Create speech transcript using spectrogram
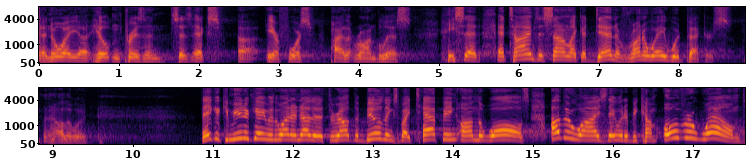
The Hanoi uh, Hilton prison, says ex uh, Air Force pilot Ron Bliss, he said, at times it sounded like a den of runaway woodpeckers. All the wood. They could communicate with one another throughout the buildings by tapping on the walls. Otherwise, they would have become overwhelmed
